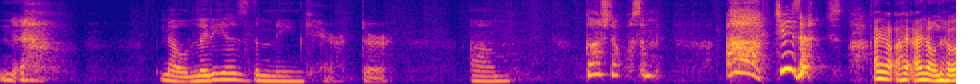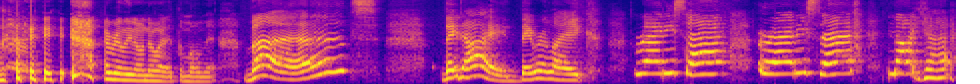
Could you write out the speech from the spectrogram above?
no, no Lydia's the main character. Um, gosh, that wasn't. Ah, Jesus! I I, I don't know. I really don't know it at the moment. But they died. They were like, ready, set, ready, set, not yet.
